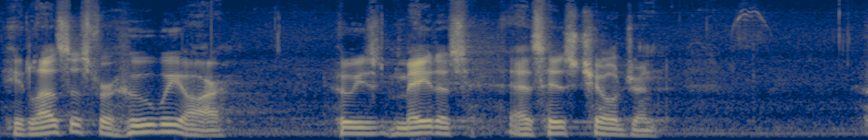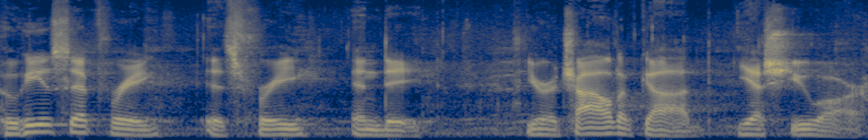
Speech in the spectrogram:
He loves us for who we are, who He's made us as His children. Who He has set free is free indeed. You're a child of God. Yes, you are.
